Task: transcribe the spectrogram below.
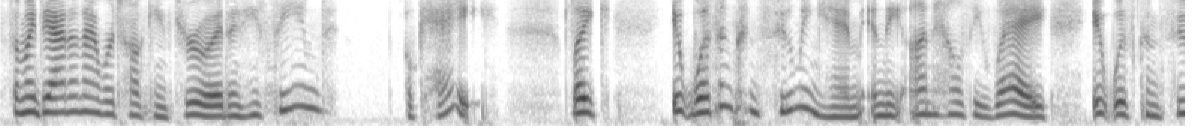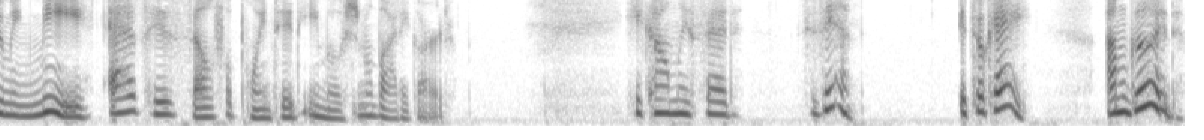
So, my dad and I were talking through it, and he seemed okay. Like it wasn't consuming him in the unhealthy way, it was consuming me as his self appointed emotional bodyguard. He calmly said, Suzanne, it's okay. I'm good.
